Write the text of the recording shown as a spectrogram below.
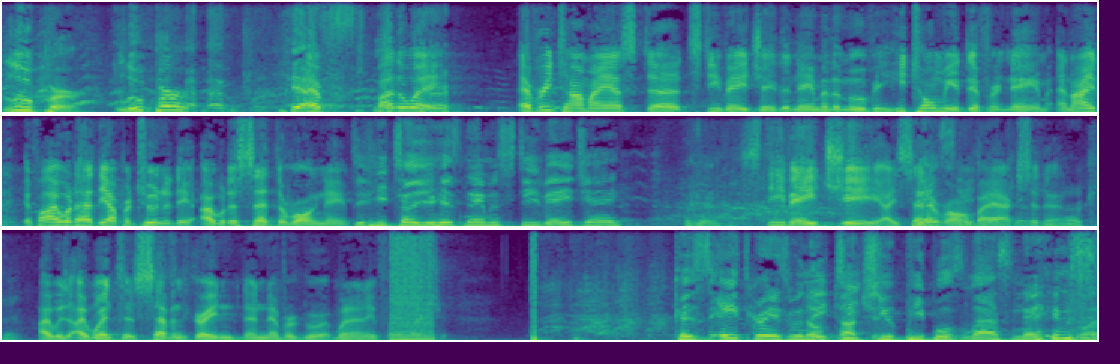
Looper. Looper? Yes. Ev- by the way, every time I asked uh, Steve AJ the name of the movie, he told me a different name. And I, if I would have had the opportunity, I would have said the wrong name. Did he tell you his name is Steve AJ? Steve AG. I said Yes, it wrong AG, by okay, accident. okay. I, was, I went to seventh grade and, and never grew, went any further. Because eighth grade is when Don't they teach it. you people's last names.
